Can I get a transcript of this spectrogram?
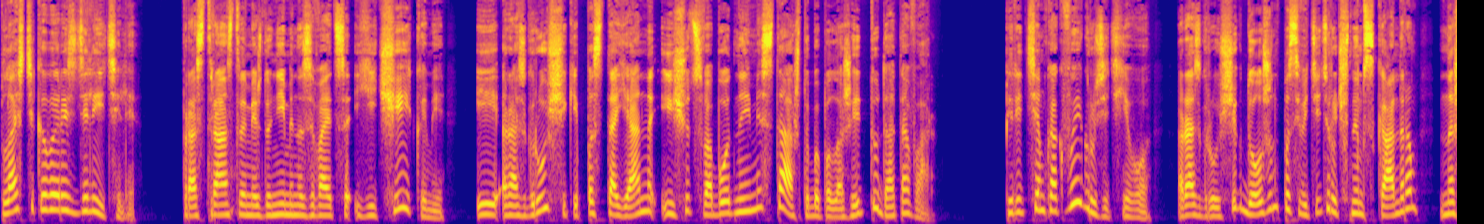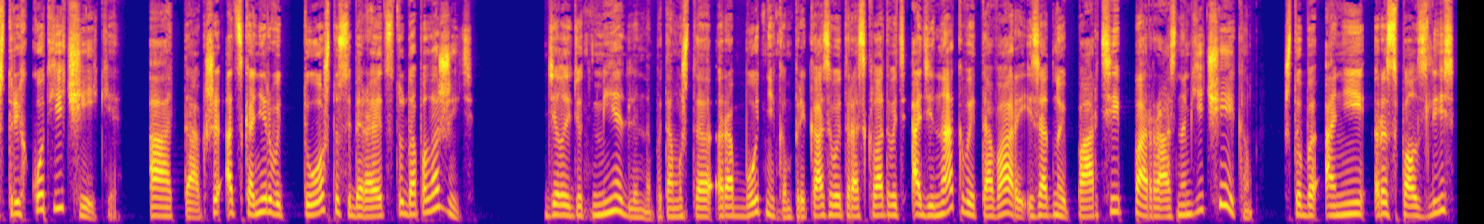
пластиковые разделители. Пространство между ними называется ячейками, и разгрузчики постоянно ищут свободные места, чтобы положить туда товар. Перед тем, как выгрузить его, разгрузчик должен посветить ручным сканером на штрих-код ячейки, а также отсканировать то, что собирается туда положить. Дело идет медленно, потому что работникам приказывают раскладывать одинаковые товары из одной партии по разным ячейкам, чтобы они расползлись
